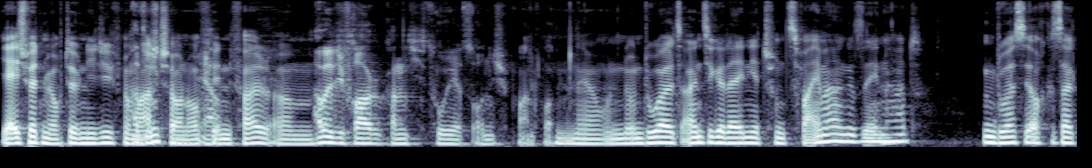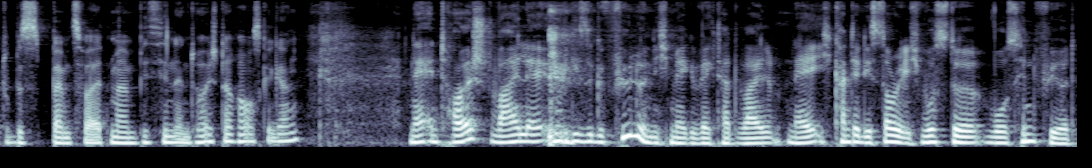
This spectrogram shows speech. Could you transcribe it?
Ja, ich werde mir auch definitiv nochmal Also anschauen, auf ja. jeden Fall. Ähm, Aber die Frage kann ich so jetzt auch nicht beantworten. ja, und, und du als einziger, der ihn jetzt schon zweimal gesehen hat. Und du hast ja auch gesagt, du bist beim zweiten Mal ein bisschen enttäuscht da rausgegangen. Ne, enttäuscht, weil er irgendwie diese Gefühle nicht mehr geweckt hat, weil, ne, ich kannte ja die Story, ich wusste, wo es hinführt.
